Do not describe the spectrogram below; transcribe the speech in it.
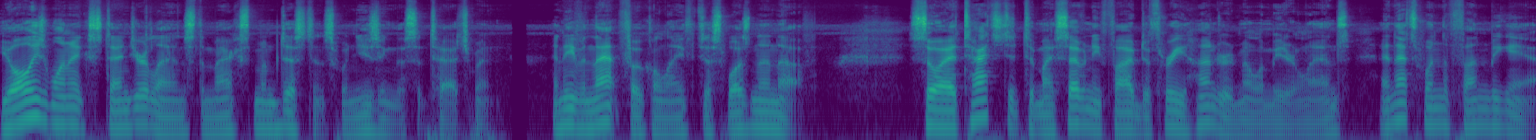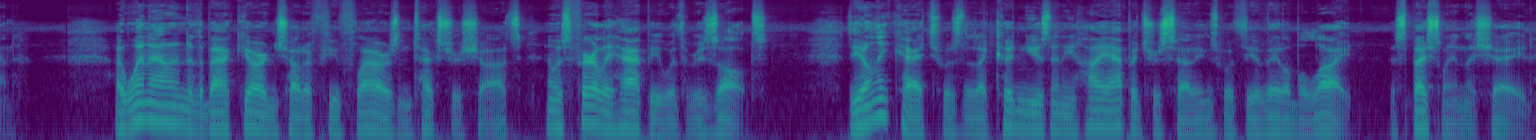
You always want to extend your lens the maximum distance when using this attachment, and even that focal length just wasn't enough. So I attached it to my 75 to 300 millimeter lens, and that's when the fun began. I went out into the backyard and shot a few flowers and texture shots, and was fairly happy with the results. The only catch was that I couldn't use any high aperture settings with the available light, especially in the shade.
